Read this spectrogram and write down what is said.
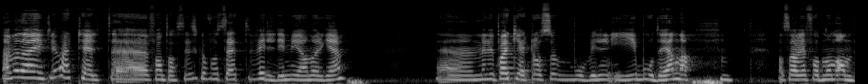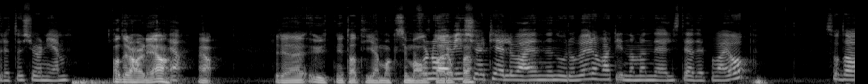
Nei, men Det har egentlig vært helt eh, fantastisk å få sett veldig mye av Norge. Eh, men vi parkerte også bobilen i Bodø igjen, da. Og så har vi fått noen andre til å kjøre den hjem. Og dere har det, ja? ja? Ja. Dere utnytta tida maksimalt der oppe. For nå har vi oppe? kjørt hele veien nordover og vært innom en del steder på vei opp. Så da,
